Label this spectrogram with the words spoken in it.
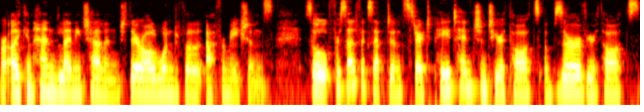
or I can handle any challenge. They're all wonderful affirmations. So, for self acceptance, start to pay attention to your thoughts, observe your thoughts,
